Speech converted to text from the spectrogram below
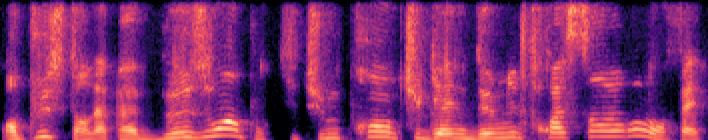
En plus, t'en as pas besoin pour qui tu me prends. Tu gagnes 2300 euros, en fait.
